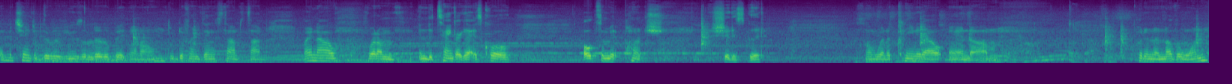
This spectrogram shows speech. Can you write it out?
I'm gonna change up the reviews a little bit, you know, do different things time to time. Right now, what I'm in the tank I got is called Ultimate Punch. Shit is good. So I'm gonna clean it out and um, put in another one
